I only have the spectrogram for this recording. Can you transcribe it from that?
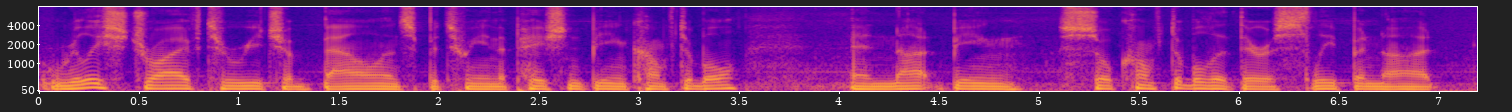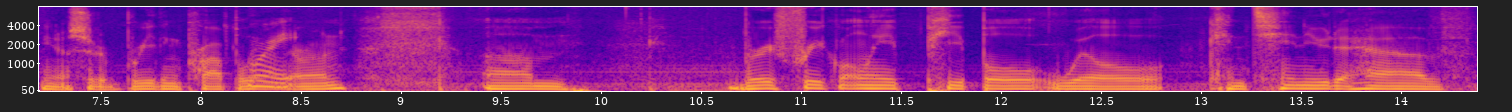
really strive to reach a balance between the patient being comfortable and not being so comfortable that they're asleep and not, you know, sort of breathing properly Right. on their own. Um, very frequently, people will continue to have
